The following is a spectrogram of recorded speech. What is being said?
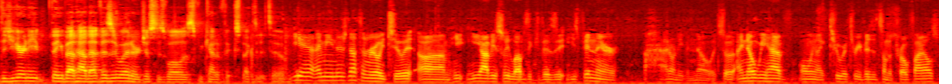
did you hear anything about how that visit went, or just as well as we kind of expected it to? Yeah, I mean, there's nothing really to it. Um, he he obviously loved the visit. He's been there. I don't even know. So I know we have only like two or three visits on the profiles,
